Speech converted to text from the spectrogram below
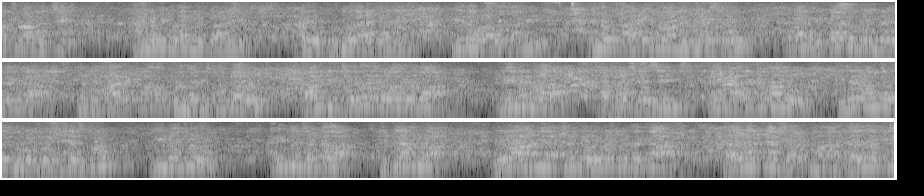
సంవత్సరాల నుంచి అంగవికలాంగులు కానీ మరియు బుద్ధివారికి కానీ పేదవారికి కానీ ఎన్నో కార్యక్రమాలు నిర్వహిస్తూ ఒక రికార్డు పొందిన విధంగా ప్రతి కార్యక్రమం కొనసాగిస్తుంటారు. దానికి చేతుల కూడా నేను కూడా సపోర్ట్ చేసి ఈ కార్యక్రమాలు విజయవంతమైనందుకు కృషి చేస్తూ ఈరోజు ఐదు చట్టల దివ్యాంగుల వివాహాన్ని అత్యంత వైభవంతంగా దైవజ్ఞ మన దైవజ్ఞ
